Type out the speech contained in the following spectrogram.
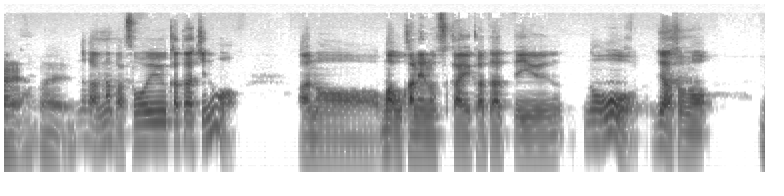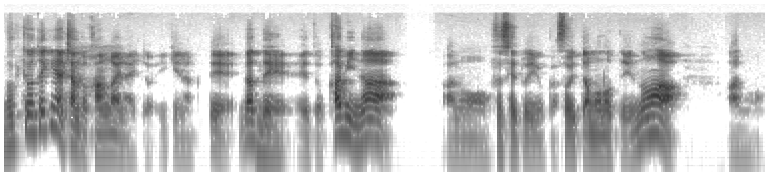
はい。だからなんかそういう形の、あのーまあ、お金の使い方っていうのを、じゃあその、仏教的にはちゃんと考えないといけなくて、だって、えっ、と、過敏な、あの、伏せというか、そういったものっていうのは、あの、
